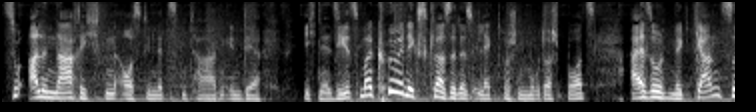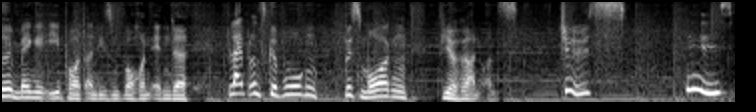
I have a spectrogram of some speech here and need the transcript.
zu allen Nachrichten aus den letzten Tagen in der ich nenne sie jetzt mal Königsklasse des elektrischen Motorsports. Also eine ganze Menge E-Port an diesem Wochenende. Bleibt uns gewogen. Bis morgen. Wir hören uns. Tschüss. Tschüss.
